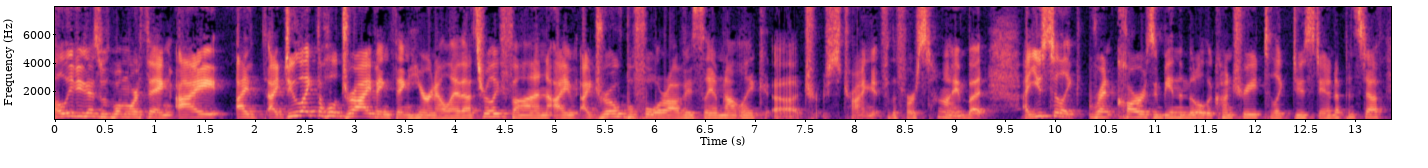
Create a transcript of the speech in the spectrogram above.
I'll leave you guys with one more thing. I, I, I do like the whole driving thing here in LA. That's really fun. I, I drove before, obviously. I'm not like uh, tr- trying it for the first time, but I used to like rent cars and be in the middle of the country to like do stand up and stuff.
